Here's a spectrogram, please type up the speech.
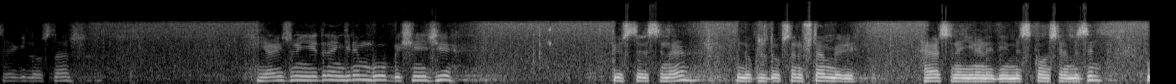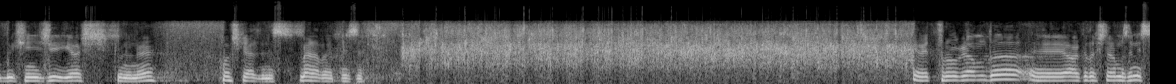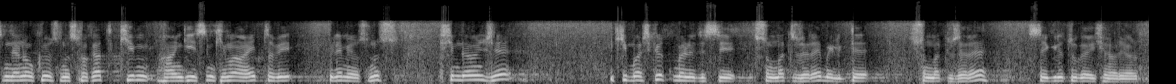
Sevgili dostlar, Yeryüzünün Yedi Rengi'nin bu beşinci gösterisine 1993'ten beri her sene yinelediğimiz konserimizin bu beşinci yaş gününe hoş geldiniz. Merhaba hepinize. Evet programda e, arkadaşlarımızın isimlerini okuyorsunuz fakat kim hangi isim kime ait tabi bilemiyorsunuz. Şimdi önce iki başkırt melodisi sunmak üzere, birlikte sunmak üzere sevgili Tugay'ı çağırıyorum.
